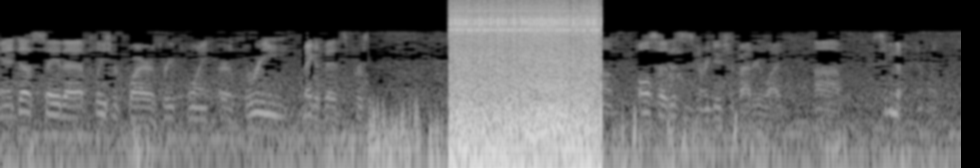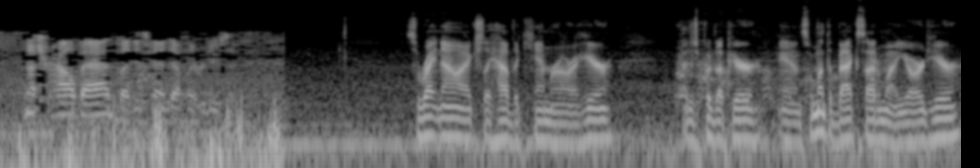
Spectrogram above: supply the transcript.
and it does say that please require three point or three megabits per. Um, also, this is going to reduce your battery life uh, significantly. Not sure how bad, but it's going to definitely reduce it. So right now, I actually have the camera right here. I just put it up here, and so I'm at the back side of my yard here,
